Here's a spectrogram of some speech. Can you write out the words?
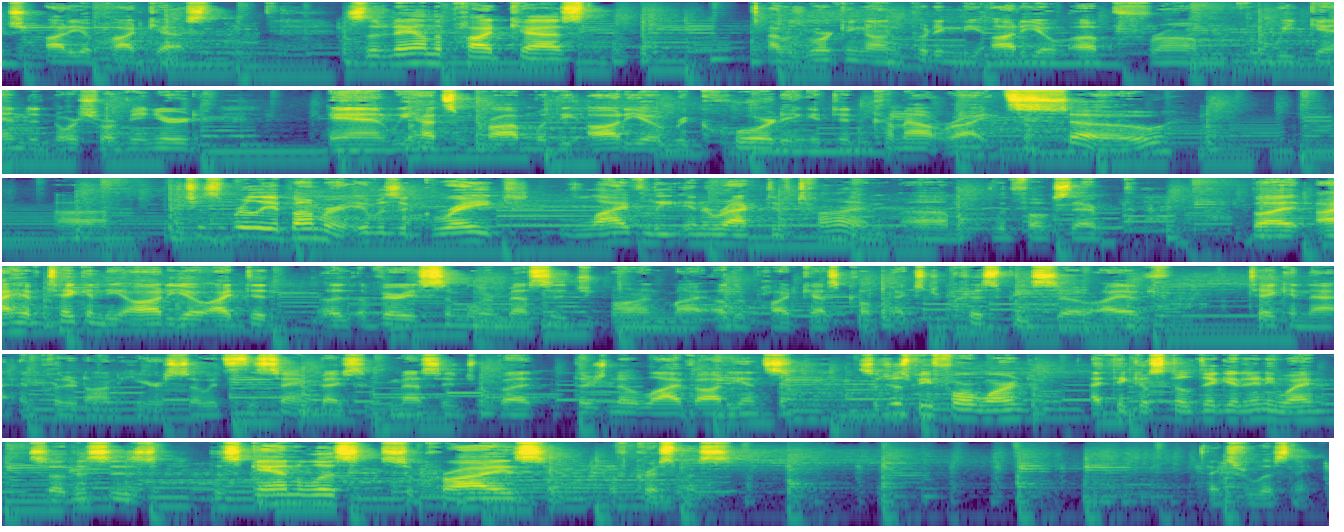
Church audio podcast. So, today on the podcast, I was working on putting the audio up from the weekend at North Shore Vineyard, and we had some problem with the audio recording. It didn't come out right. So, uh, which is really a bummer. It was a great, lively, interactive time um, with folks there. But I have taken the audio. I did a, a very similar message on my other podcast called Extra Crispy. So I have taken that and put it on here. So it's the same basic message, but there's no live audience. So just be forewarned. I think you'll still dig it anyway. So this is the scandalous surprise of Christmas. Thanks for listening.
